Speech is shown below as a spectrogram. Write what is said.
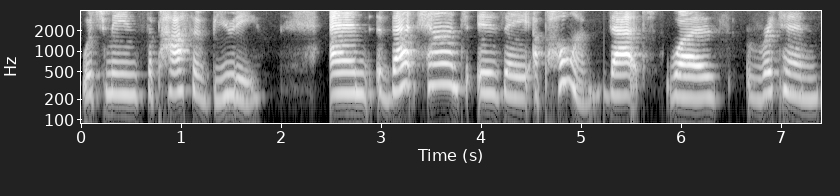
which means the path of beauty. And that chant is a, a poem that was written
